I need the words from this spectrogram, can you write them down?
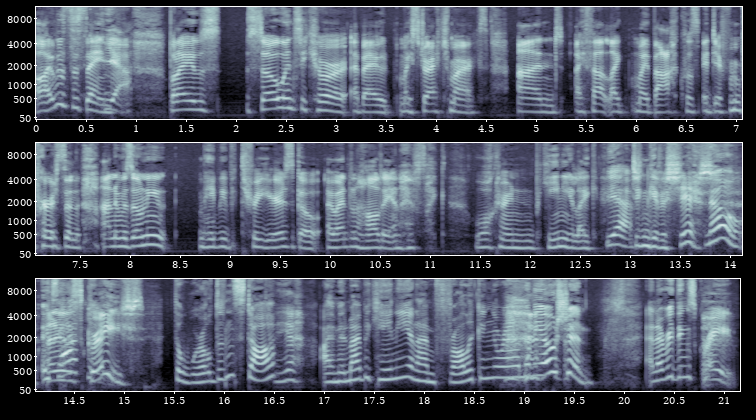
I was the same. Yeah. But I was so insecure about my stretch marks and I felt like my back was a different person. And it was only maybe three years ago, I went on holiday and I was like walking around in a bikini, like, Yeah. didn't give a shit. No, And it was great. The world didn't stop. Yeah. I'm in my bikini and I'm frolicking around in the ocean and everything's great.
